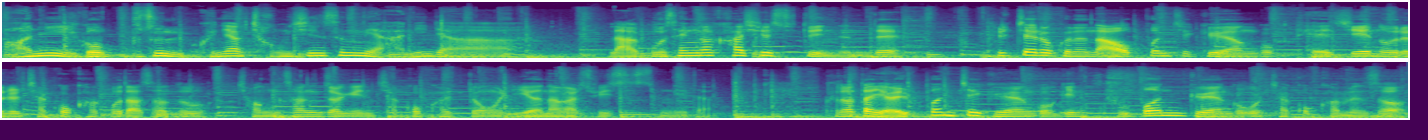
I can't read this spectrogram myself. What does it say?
아니 이거 무슨 그냥 정신승리 아니냐 라고 생각하실 수도 있는데 실제로 그는 아홉 번째 교향곡 대지의 노래를 작곡하고 나서도 정상적인 작곡 활동을 이어나갈 수 있었습니다. 그러다 열 번째 교향곡인 9번 교향곡을 작곡하면서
